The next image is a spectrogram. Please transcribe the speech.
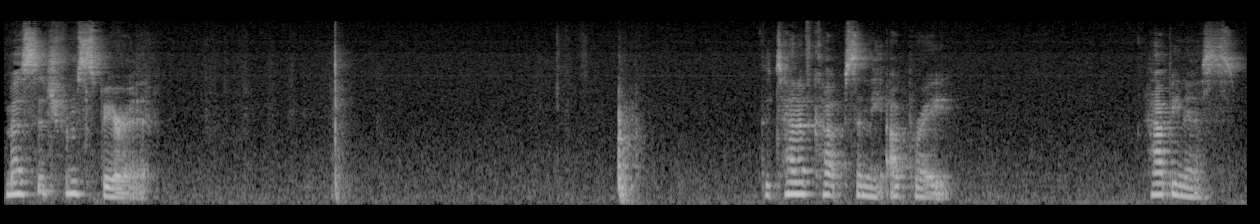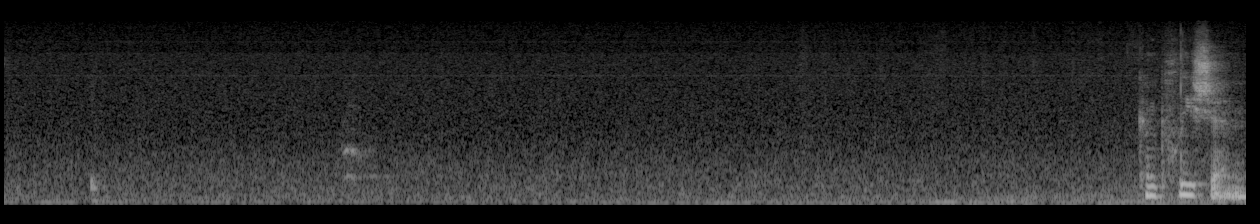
Message from Spirit. the Ten of Cups and the upright. Happiness. Completion.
